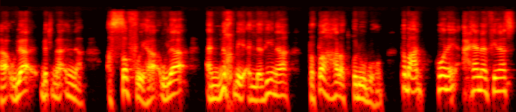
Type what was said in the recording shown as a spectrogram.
هؤلاء مثل ما قلنا الصفوة هؤلاء النخبة الذين تطهرت قلوبهم. طبعا هون أحيانا في ناس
